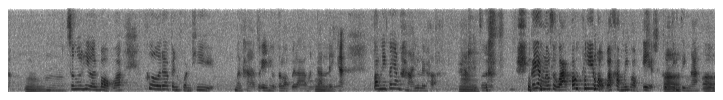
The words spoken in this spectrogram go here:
อะอืมอืมซึ่งที่เอิร์ธบอกว่า คือเอิร์ธอะเป็นคนที่เหมือนหาตัวเองอยู่ตลอดเวลาเหมือนกันอืมอะไรเงี้ย ตอนนี้ก็ยังหาอยู่เลยค่ะอืมหาไม่เจอ ก็ยังรู้สึกว่าก็พี่บอกว่า coming of age คืออาจริง ๆ นะคืออ่า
